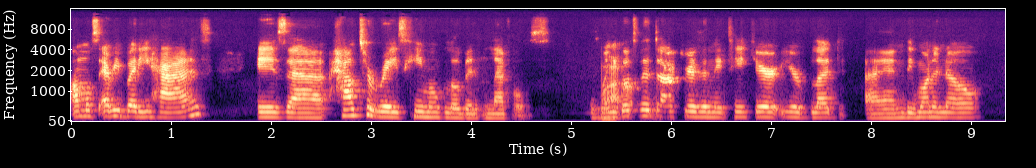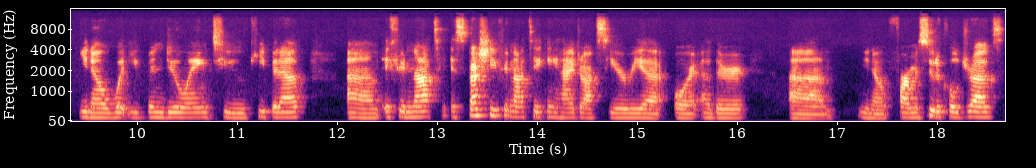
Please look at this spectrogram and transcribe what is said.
almost everybody has is uh, how to raise hemoglobin levels. When you go to the doctors and they take your, your blood and they want to know, you know, what you've been doing to keep it up. Um, if you're not, especially if you're not taking hydroxyurea or other um, you know, pharmaceutical drugs,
